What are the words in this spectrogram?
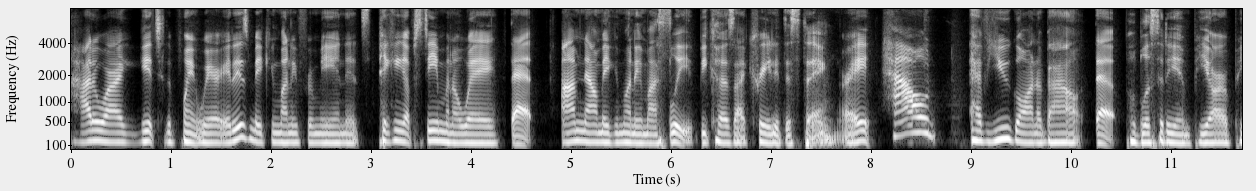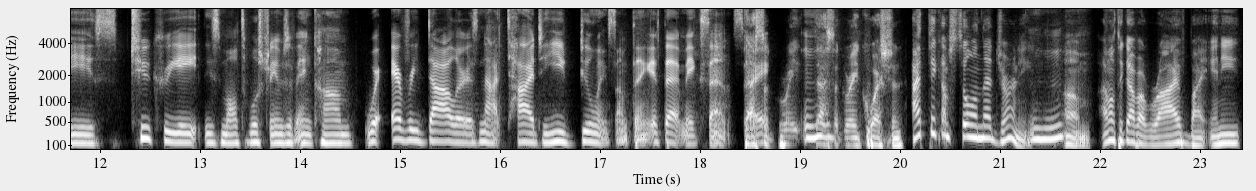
how do I get to the point where it is making money for me and it's picking up steam in a way that I'm now making money in my sleep because I created this thing, right? How have you gone about that publicity and PR piece to create these multiple streams of income where every dollar is not tied to you doing something, if that makes sense? That's a right? great Mhm. that's a great question. I think I'm still on that journey. Mhm. Um, I don't think I've arrived by any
